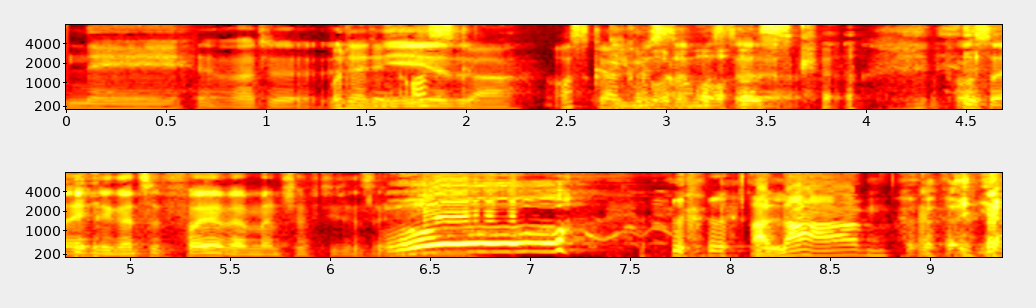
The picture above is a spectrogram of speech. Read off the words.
Nee. Ja, warte. Oder den nee, also, Oscar. Oscar die man- muss da- Du brauchst eigentlich eine ganze Feuerwehrmannschaft, die das Oh! Alarm! ja.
